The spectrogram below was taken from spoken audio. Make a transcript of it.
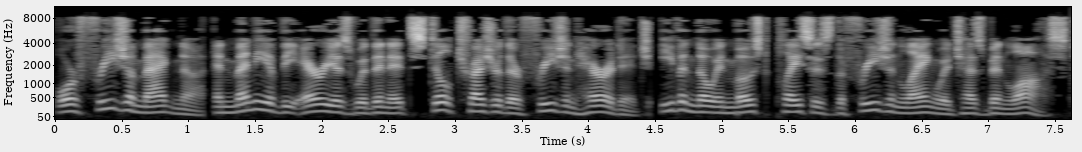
or Frisia Magna, and many of the areas within it still treasure their Frisian heritage, even though in most places the Frisian language has been lost.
